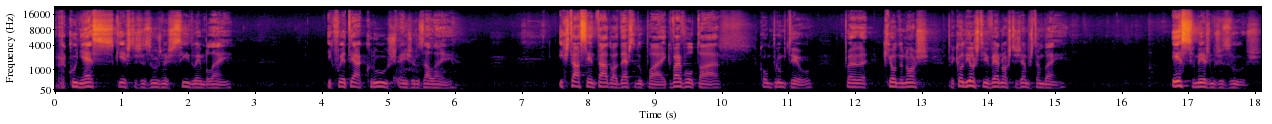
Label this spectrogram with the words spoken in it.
Reconhece que este Jesus, nascido em Belém e que foi até à cruz em Jerusalém, e que está sentado à destra do Pai, que vai voltar, como prometeu, para que onde nós, para que onde Ele estiver, nós estejamos também. Esse mesmo Jesus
